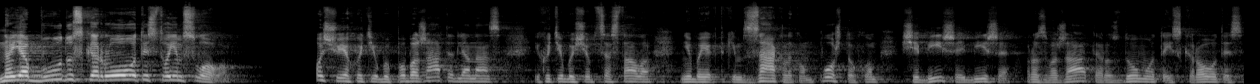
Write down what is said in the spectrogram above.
але я буду скеровуватись твоїм словом. Ось що я хотів би побажати для нас, і хотів би, щоб це стало ніби як таким закликом, поштовхом ще більше і більше розважати, роздумувати і скеровуватись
